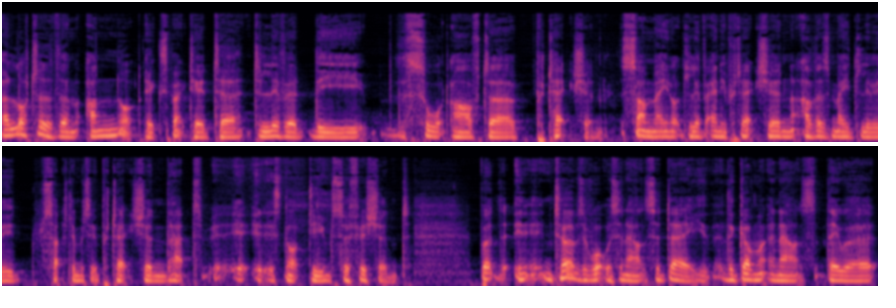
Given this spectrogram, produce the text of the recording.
a lot of them are not expected to deliver the, the sought after protection. Some may not deliver any protection, others may deliver such limited protection that it is not deemed sufficient. But in, in terms of what was announced today, the government announced they were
